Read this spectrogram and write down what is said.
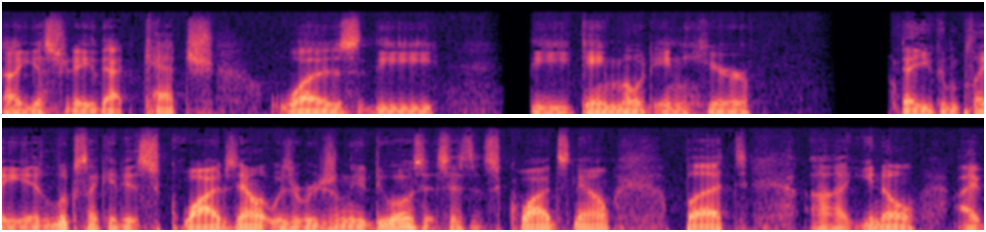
uh, yesterday that catch was the the game mode in here that you can play. It looks like it is squads now. It was originally duos. It says it's squads now, but uh, you know, I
